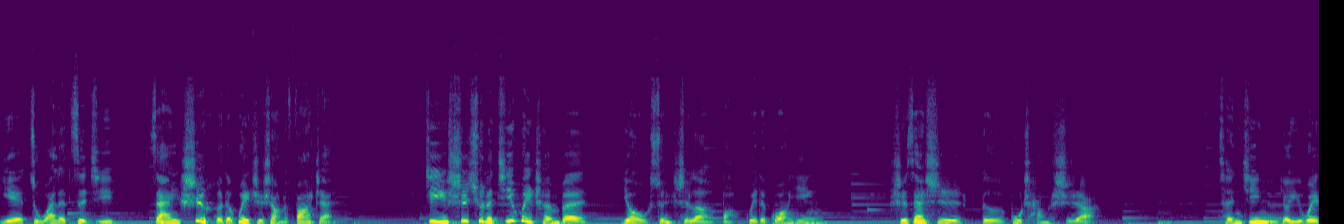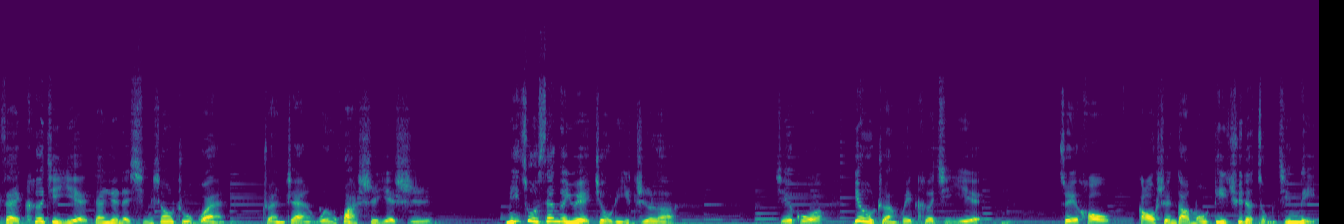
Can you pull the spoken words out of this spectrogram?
也阻碍了自己在适合的位置上的发展，既失去了机会成本，又损失了宝贵的光阴，实在是得不偿失啊！曾经有一位在科技业担任的行销主管，转战文化事业时，没做三个月就离职了，结果又转回科技业，最后高升到某地区的总经理。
